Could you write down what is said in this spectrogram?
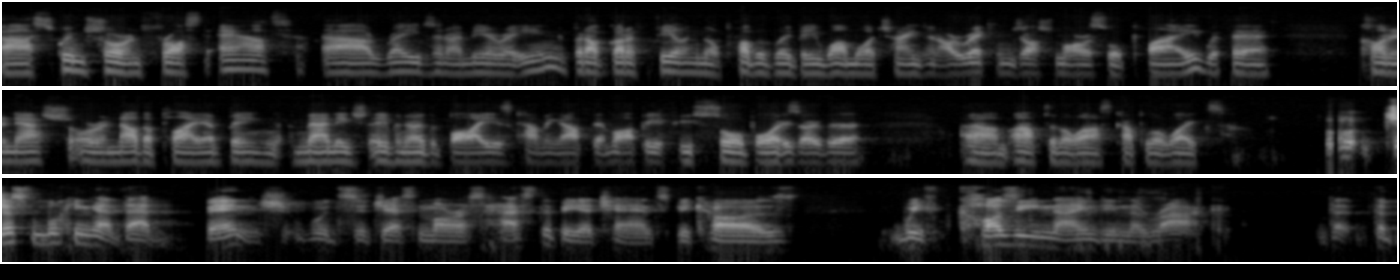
uh, Scrimshaw and Frost out, uh, Reeves and O'Meara in. But I've got a feeling there'll probably be one more change, and I reckon Josh Morris will play with their Connor Nash or another player being managed, even though the bye is coming up. There might be a few sore boys over um, after the last couple of weeks. Well, just looking at that bench would suggest Morris has to be a chance because with Cozzy named in the ruck, the, the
